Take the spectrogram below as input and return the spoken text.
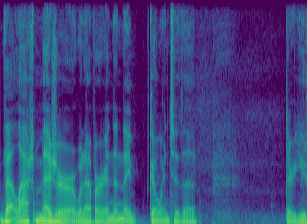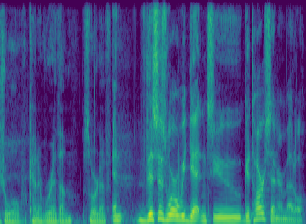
that last measure or whatever, and then they go into the their usual kind of rhythm, sort of. And this is where we get into guitar center metal.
